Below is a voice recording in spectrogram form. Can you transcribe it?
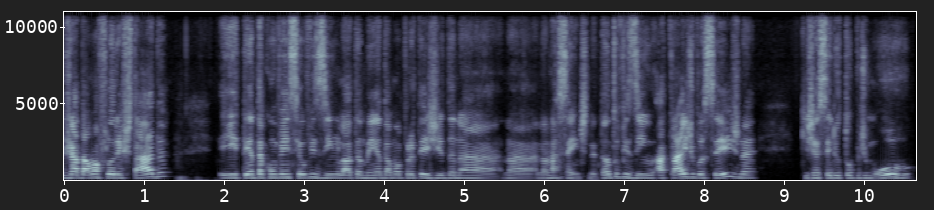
já dá uma florestada e tenta convencer o vizinho lá também a dar uma protegida na, na, na nascente, né? Tanto o vizinho atrás de vocês, né, que já seria o topo de morro,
